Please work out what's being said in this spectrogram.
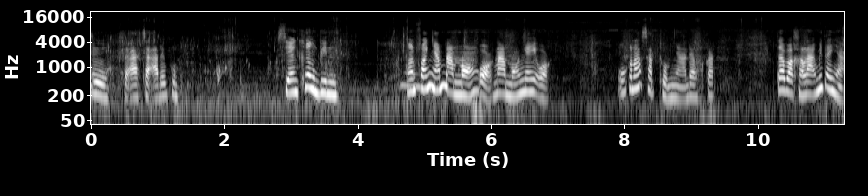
เออสะอาดสะอาดด้วยพุ่นเสียงเครื่องบินมันฟังย้ำน้ำหนองออกน้ำหนองใหญ่ออก โอ้ก็นักสัตว์ถ่วมหญ้าเดียวกันแต่ว่าข้างล่างไมีแต่หญ้า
